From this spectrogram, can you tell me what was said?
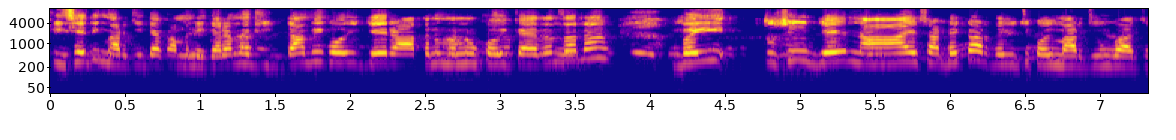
ਕਿਸੇ ਦੀ ਮਰਜ਼ੀ ਦਾ ਕੰਮ ਨਹੀਂ ਕਰਿਆ। ਮੈਂ ਜਿੱਦਾਂ ਵੀ ਕੋਈ ਜੇ ਰਾਤ ਨੂੰ ਮੈਨੂੰ ਕੋਈ ਕਹਿ ਦਿੰਦਾ ਨਾ ਬਈ ਤੁਸੀਂ ਜੇ ਨਾ ਆਏ ਸਾਡੇ ਘਰ ਦੇ ਵਿੱਚ ਕੋਈ ਮਰ ਜਾਊਗਾ ਅੱਜ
